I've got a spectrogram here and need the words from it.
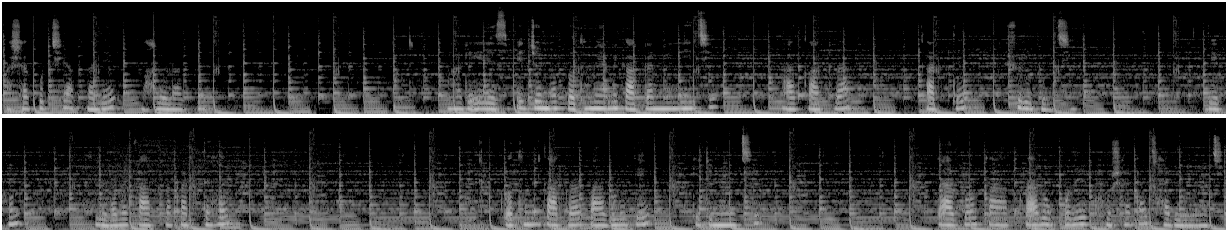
আশা করছি আপনাদের ভালো লাগবে। আর এই রেসিপির জন্য প্রথমে আমি কাঁকড়া নিয়ে নিয়েছি আর কাঁকড়া কাটতে শুরু করছি। দেখুন কীভাবে কাঁকড়া কাটতে হয়। প্রথমে কাঁকড়ার পাগুলোকে কেটে নিয়েছি। তারপর কাঁকড়ার উপরের খোসাটা ছাড়িয়ে নিয়েছি।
